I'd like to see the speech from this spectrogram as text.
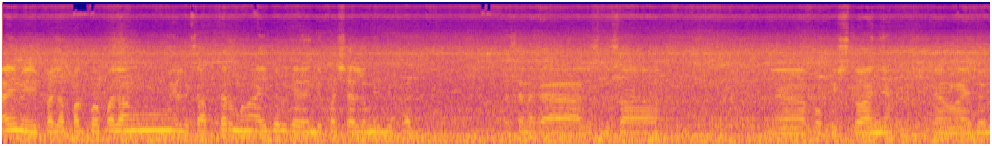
Ay, may palapag pa palang helicopter mga idol kaya hindi pa siya lumilipad. Kasi nag-aalis na sa uh, pupistuhan niya. Kaya mga idol.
